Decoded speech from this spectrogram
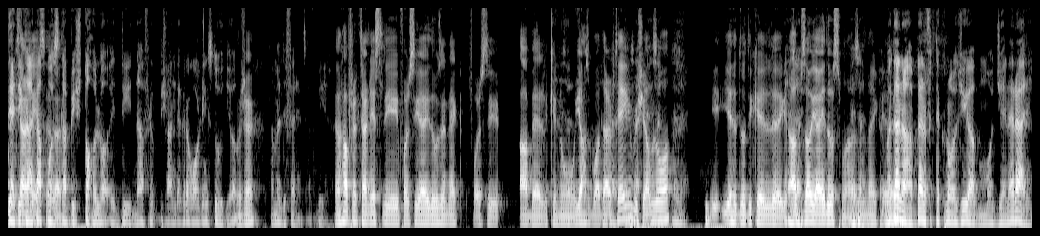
dedikata apposta biex toħloq id-din nafrek biex għandek recording studio. Tagħmel differenza kbira. Hemm ħafna iktar nies li forsi jgħidu żennek forsi qabel kienu jaħsbu dartejn biex jagħmluha jihdu dik il-qabżaw jgħidu sma. Ma dan dan fit-teknoloġija b'mod ġenerali,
